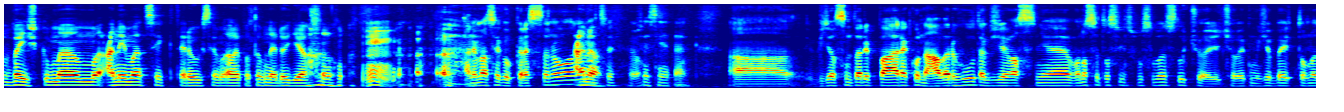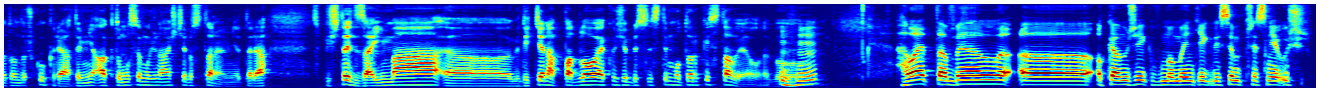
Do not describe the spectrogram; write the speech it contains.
vejšku mám animaci, kterou jsem ale potom nedodělal. animaci jako kreslenou animaci? Ano, jo. přesně tak. A viděl jsem tady pár jako návrhů, takže vlastně ono se to svým způsobem slučuje, že člověk může být v tomhle trošku kreativní a k tomu se možná ještě dostane. Mě teda spíš teď zajímá, eh, kdy tě napadlo, jako že by si ty motorky stavil, nebo... Mm-hmm. Hele, to byl uh, okamžik v momentě, kdy jsem přesně už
